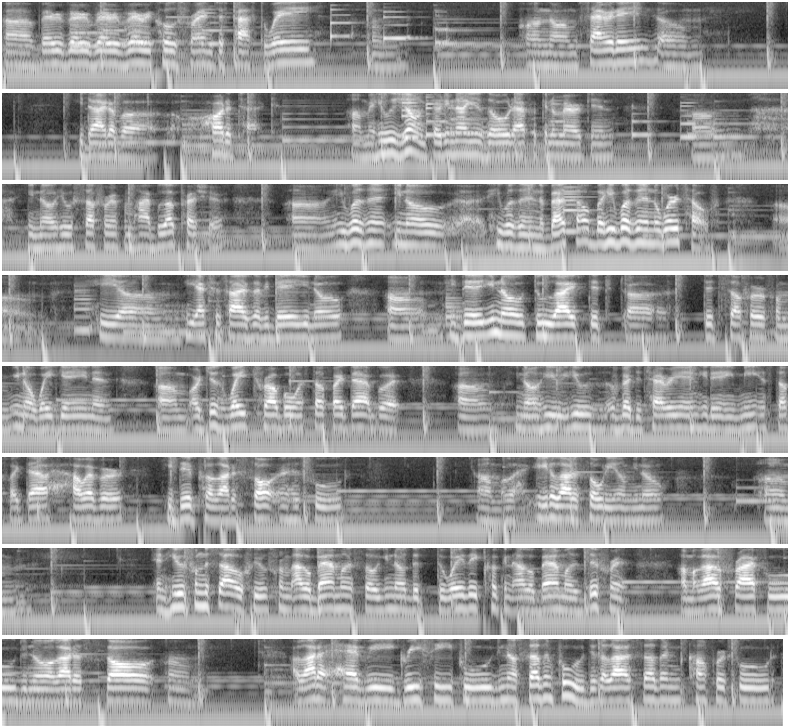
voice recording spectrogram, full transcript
Uh, very, very, very, very close friend just passed away on Saturday. he died of a, of a heart attack. Um, and he was young, 39 years old, African American. Um, you know, he was suffering from high blood pressure. Uh, he wasn't, you know, uh, he wasn't in the best health, but he wasn't in the worst health. Um, he um, he exercised every day. You know, um, he did, you know, through life did uh, did suffer from, you know, weight gain and um, or just weight trouble and stuff like that. But you know, he he was a vegetarian. He didn't eat meat and stuff like that. However, he did put a lot of salt in his food. Um, ate a lot of sodium, you know. Um, and he was from the south. He was from Alabama, so you know the the way they cook in Alabama is different. Um, a lot of fried food, you know, a lot of salt, um, a lot of heavy, greasy food. You know, southern food. There's a lot of southern comfort food.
